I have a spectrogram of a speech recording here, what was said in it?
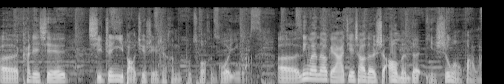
呃，看这些奇珍异宝确实也是很不错，很过瘾了。呃，另外呢，给大家介绍的是澳门的饮食文化了。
